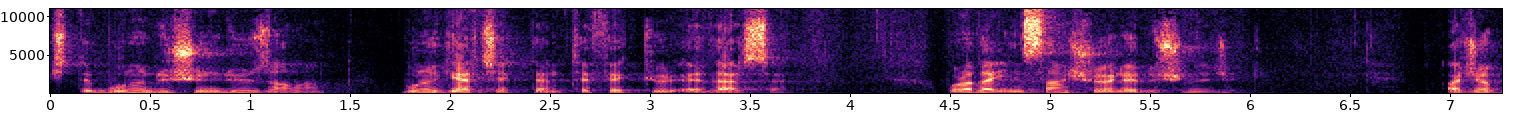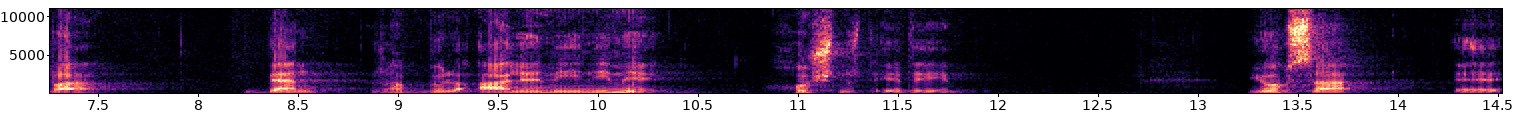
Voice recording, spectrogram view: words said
İşte bunu düşündüğü zaman, bunu gerçekten tefekkür ederse, burada insan şöyle düşünecek. Acaba ben Rabbül Alemini mi hoşnut edeyim? Yoksa e,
